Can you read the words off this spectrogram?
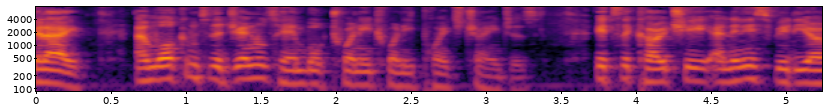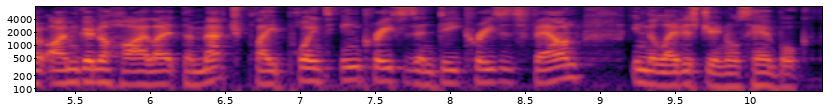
G'day, and welcome to the General's Handbook 2020 points changes. It's the coach here, and in this video, I'm going to highlight the match play points increases and decreases found in the latest General's Handbook.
